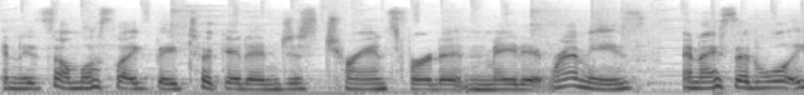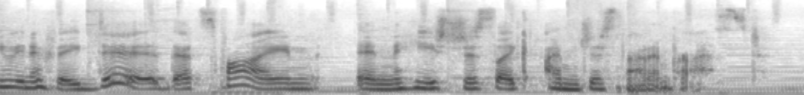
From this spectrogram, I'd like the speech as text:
And it's almost like they took it and just transferred it and made it Remy's. And I said, Well, even if they did, that's fine. And he's just like, I'm just not impressed.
